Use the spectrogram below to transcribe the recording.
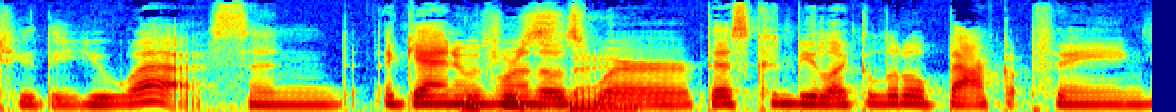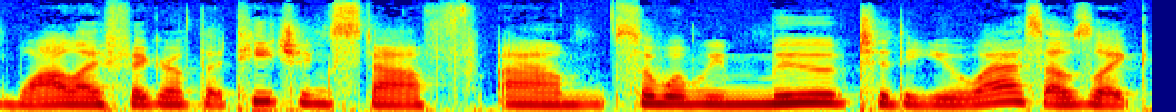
to the US. And again, it was one of those where this can be like a little backup thing while I figure out the teaching stuff. Um, so when we moved to the US, I was like,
